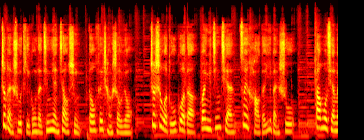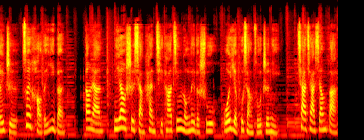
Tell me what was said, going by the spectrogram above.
这本书提供的经验教训都非常受用。这是我读过的关于金钱最好的一本书。到目前为止最好的一本。当然，你要是想看其他金融类的书，我也不想阻止你。恰恰相反，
